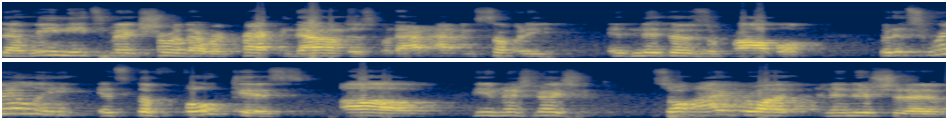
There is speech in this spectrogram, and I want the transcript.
That we need to make sure that we're cracking down on this without having somebody admit there's a problem. But it's really, it's the focus of the administration. So I brought an initiative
